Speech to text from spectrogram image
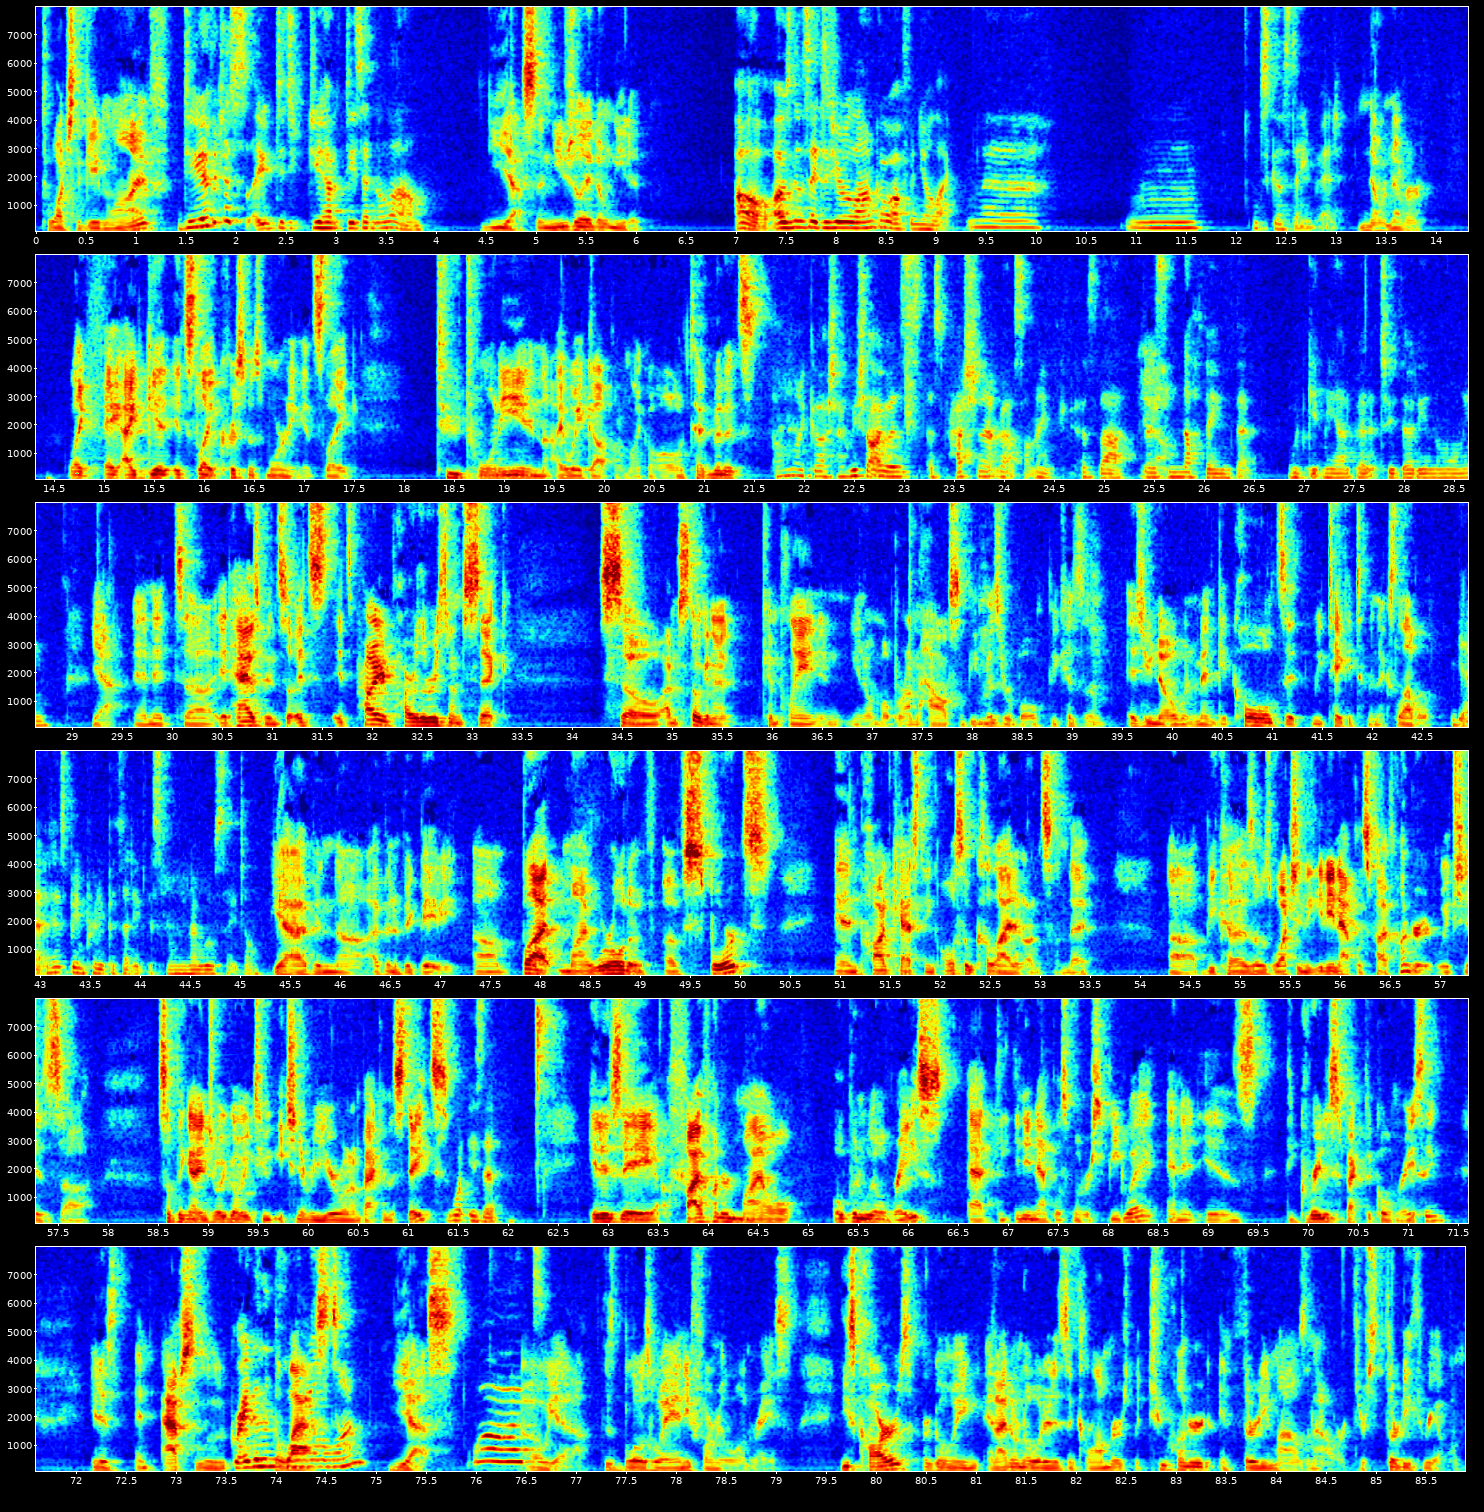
to watch the game live. Do you ever just, did you, do you have, do you set an alarm? Yes, and usually I don't need it. Oh, I was going to say, did your alarm go off and you're like, nah, mm, I'm just going to stay in bed? No, never. Like I, I get it's like Christmas morning. It's like 2:20 and I wake up and I'm like, "Oh, 10 minutes." Oh my gosh, I wish I was as passionate about something as that. There's Yeah. nothing that would get me out of bed at 2.30 in the morning. Yeah, and it uh, it has been. So it's it's probably part of the reason I'm sick. So I'm still gonna complain and you know mope around the house and be miserable because, uh, as you know, when men get colds, it we take it to the next level. Yeah, it has been pretty pathetic this morning, I will say, Don. Yeah, I've been uh, I've been a big baby, um, but my world of of sports and podcasting also collided on Sunday uh, because I was watching the Indianapolis 500, which is uh, something I enjoy going to each and every year when I'm back in the states. What is it? It is a 500 mile open wheel race at the Indianapolis Motor Speedway, and it is the greatest spectacle in racing. It is an absolute Greater than blast. Formula One? Yes. What? Oh yeah, this blows away any Formula One race. These cars are going, and I don't know what it is in kilometers, but 230 miles an hour. There's 33 of them,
